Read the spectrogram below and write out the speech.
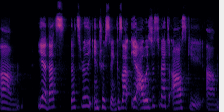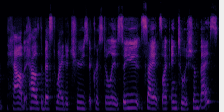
Um, yeah, that's that's really interesting because I yeah I was just about to ask you um, how how's the best way to choose a crystal is. So you say it's like intuition based.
